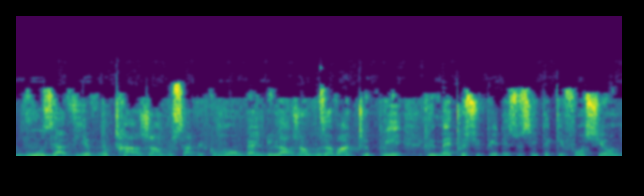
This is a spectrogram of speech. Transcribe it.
vous aviez votre argent, vous savez comment on gagne de l'argent, vous avez entrepris de mettre sur pied des sociétés qui fonctionnent.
